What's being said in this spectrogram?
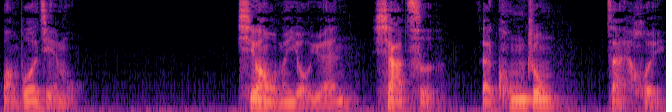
广播节目。希望我们有缘下次在空中再会。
